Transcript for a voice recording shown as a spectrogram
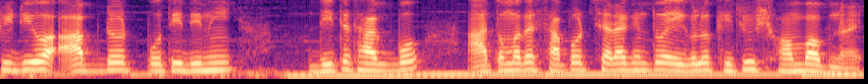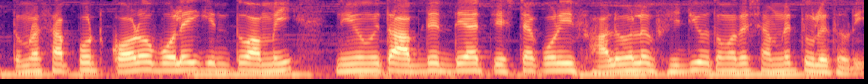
ভিডিও আপডেট প্রতিদিনই দিতে থাকব। আর তোমাদের সাপোর্ট ছাড়া কিন্তু এইগুলো কিছুই সম্ভব নয়। তোমরা সাপোর্ট করো বলেই কিন্তু আমি নিয়মিত আপডেট দেওয়ার চেষ্টা করি, ভালো ভালো ভিডিও তোমাদের সামনে তুলে ধরি।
